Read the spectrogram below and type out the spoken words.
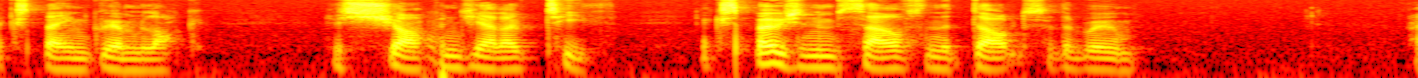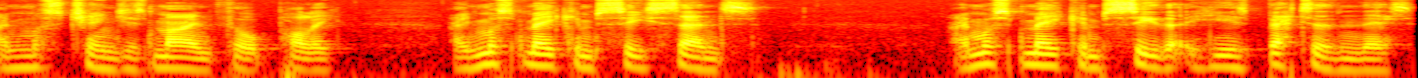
explained Grimlock, his sharpened yellow teeth exposing themselves in the darkness of the room. I must change his mind, thought Polly. I must make him see sense. I must make him see that he is better than this,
